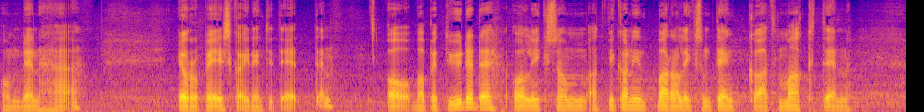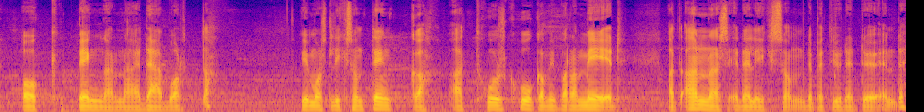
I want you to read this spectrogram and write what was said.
om den här europeiska identiteten. Och vad betyder det? Och liksom att vi kan inte bara liksom tänka att makten och pengarna är där borta. Vi måste liksom tänka att hur, hur kan vi vara med att annars är det liksom, det betyder döende.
